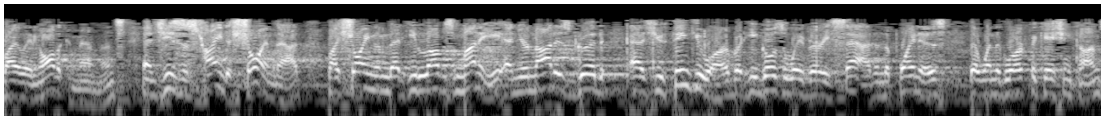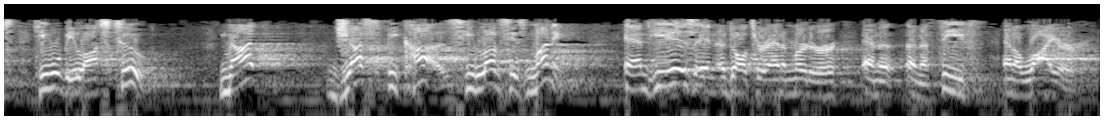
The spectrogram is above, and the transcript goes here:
violating all the commandments. And Jesus is trying to show him that by showing him that he loves money and you're not as good as you think you are, but he goes away very sad. And the point is that when the glorification comes, he will be lost too. Not just because he loves his money and he is an adulterer and a murderer and a, and a thief and a liar,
